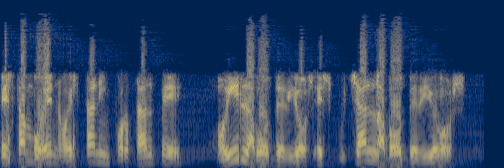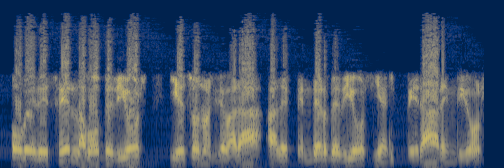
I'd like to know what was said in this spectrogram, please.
Es tan bueno, es tan importante oír la voz de Dios, escuchar la voz de Dios, obedecer la voz de Dios y eso nos llevará a depender de Dios y a esperar en Dios.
